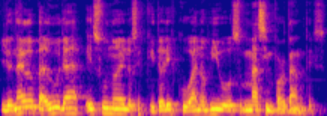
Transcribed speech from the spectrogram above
Leonardo Padura es uno de los escritores cubanos vivos más importantes.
